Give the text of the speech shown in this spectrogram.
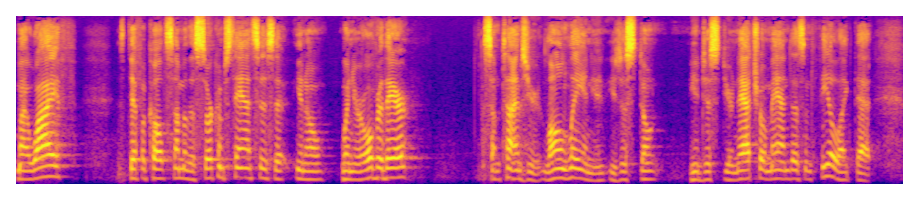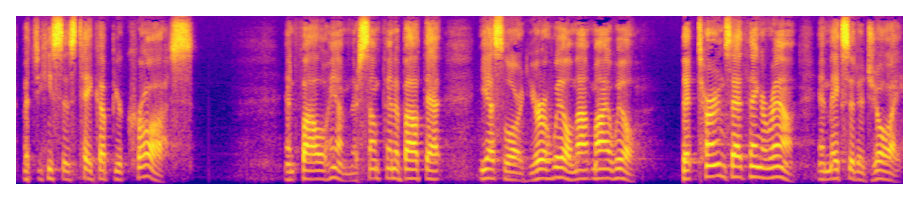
my wife. It's difficult, some of the circumstances that, you know, when you're over there, sometimes you're lonely and you, you just don't, you just, your natural man doesn't feel like that. But he says, take up your cross and follow him. There's something about that. Yes, Lord, your will, not my will that turns that thing around and makes it a joy.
